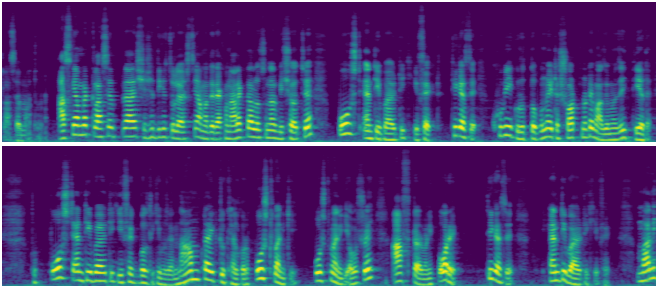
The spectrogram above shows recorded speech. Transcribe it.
ক্লাসের মাধ্যমে। আজকে আমরা ক্লাসের প্রায় শেষের দিকে চলে আসছি। আমাদের এখন আরেকটা আলোচনার বিষয় হচ্ছে পোস্ট অ্যান্টিবায়োটিক ইফেক্ট ঠিক আছে? খুবই গুরুত্বপূর্ণ, এটা শর্ট নোটে মাঝে মাঝেই দিয়ে দেয়। তো পোস্ট অ্যান্টিবায়োটিক ইফেক্ট বলতে কী বোঝায়? নামটা একটু খেয়াল করো। পোস্ট মানে কি? পোস্ট মানে কি? অবশ্যই আফটার মানে পরে, ঠিক আছে? অ্যান্টিবায়োটিক ইফেক্ট মানে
